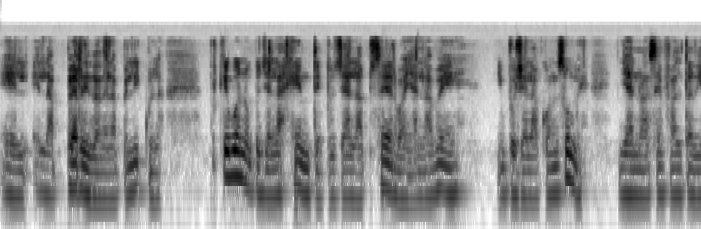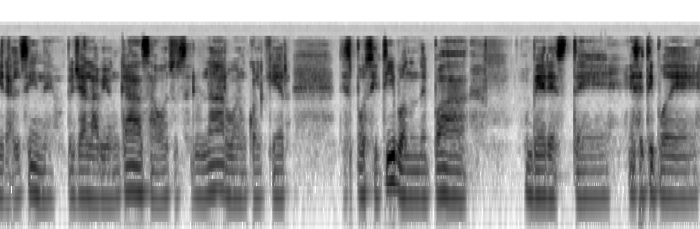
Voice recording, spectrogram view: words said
el, la pérdida de la película. Porque bueno, pues ya la gente pues ya la observa, ya la ve y pues ya la consume. Ya no hace falta ir al cine, pues ya la vio en casa o en su celular o en cualquier dispositivo donde pueda ver este ese tipo de,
